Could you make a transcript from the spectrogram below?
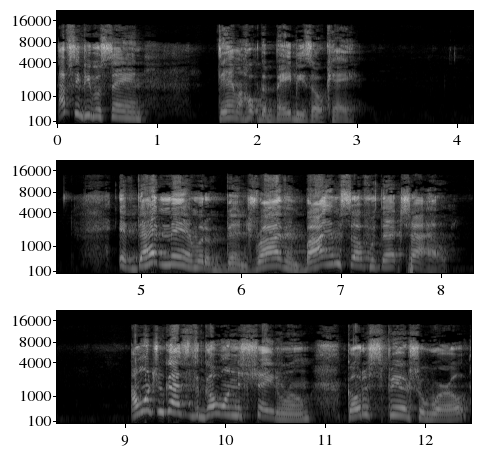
I've seen people saying, "Damn, I hope the baby's okay." If that man would have been driving by himself with that child I want you guys to go on the Shade Room, go to Spiritual World,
